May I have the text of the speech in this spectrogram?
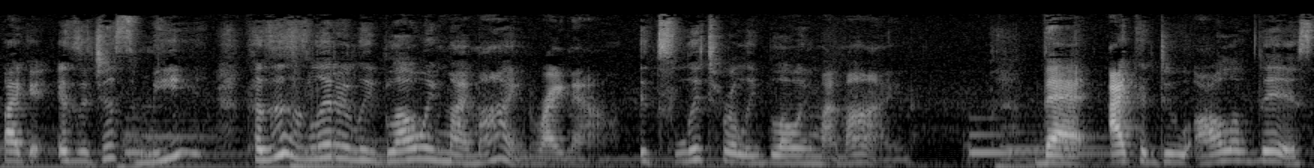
Like, is it just me? Because this is literally blowing my mind right now. It's literally blowing my mind that I could do all of this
